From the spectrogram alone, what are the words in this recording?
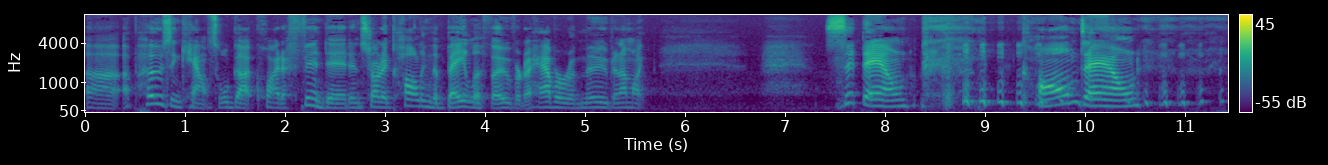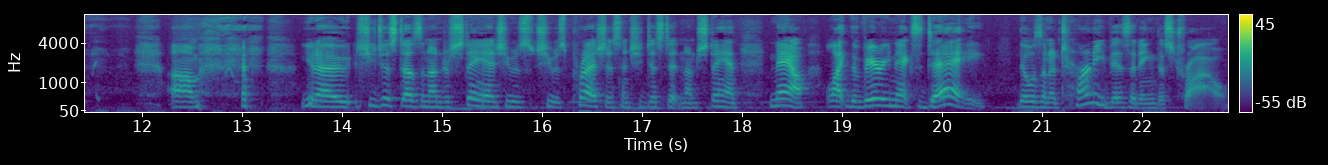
uh, opposing counsel got quite offended and started calling the bailiff over to have her removed. And I'm like, sit down, calm down. Um, you know, she just doesn't understand. She was she was precious, and she just didn't understand. Now, like the very next day, there was an attorney visiting this trial,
